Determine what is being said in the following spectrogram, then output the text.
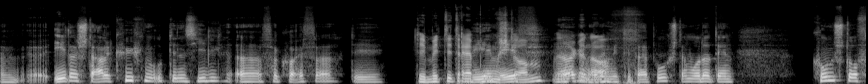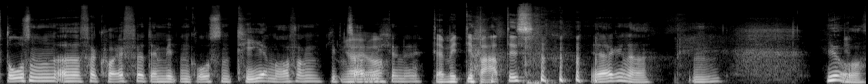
äh, Edelstahl-Küchenutensil-Verkäufer, die Die mit den drei WMF, Buchstaben. Ja, Oder genau. mit den drei Buchstaben oder den Kunststoffdosenverkäufer, den mit dem großen T am Anfang gibt's Ja, auch ja. welche. Ne? Der mit die Batis. Ja, genau. Mhm. Ja,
